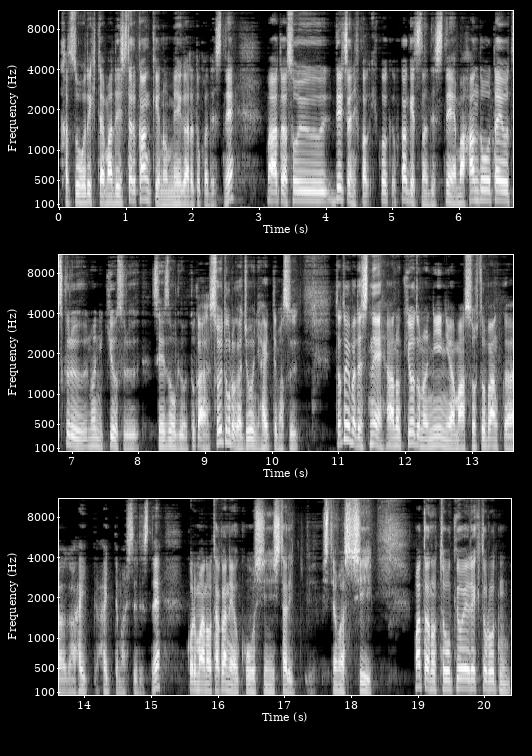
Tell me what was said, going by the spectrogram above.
活動できた、まあデジタル関係の銘柄とかですね、まああとはそういうデジタルに不可欠なですね、まあ半導体を作るのに寄与する製造業とか、そういうところが上位に入ってます。例えばですね、あの、強度の2位には、まあ、ソフトバンクが入ってましてですね、これもあの、高値を更新したりしてますし、またあの、東京エレクトロン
